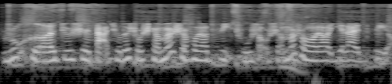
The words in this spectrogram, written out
如何就是打球的时候，什么时候要自己出手，什么时候要依赖队友，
